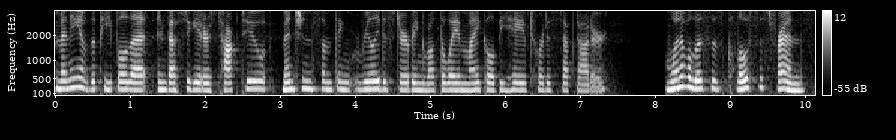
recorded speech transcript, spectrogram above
Many of the people that investigators talked to mentioned something really disturbing about the way Michael behaved toward his stepdaughter. One of Alissa's closest friends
